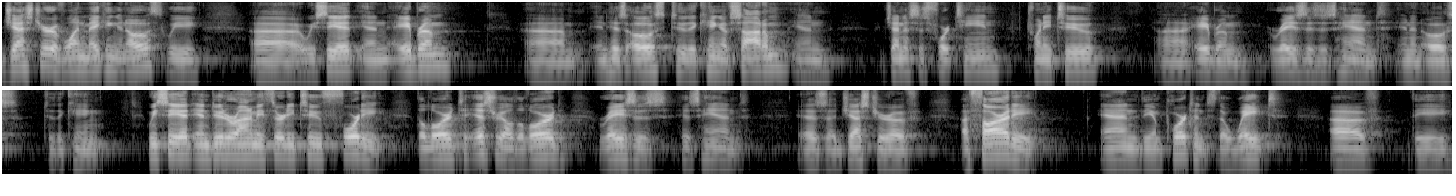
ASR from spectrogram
gesture of one making an oath. We, uh, we see it in Abram, um, in his oath to the king of Sodom in Genesis 14 22. Uh, Abram raises his hand in an oath to the king. We see it in Deuteronomy 32 40. The Lord to Israel, the Lord raises his hand as a gesture of authority and the importance, the weight of the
